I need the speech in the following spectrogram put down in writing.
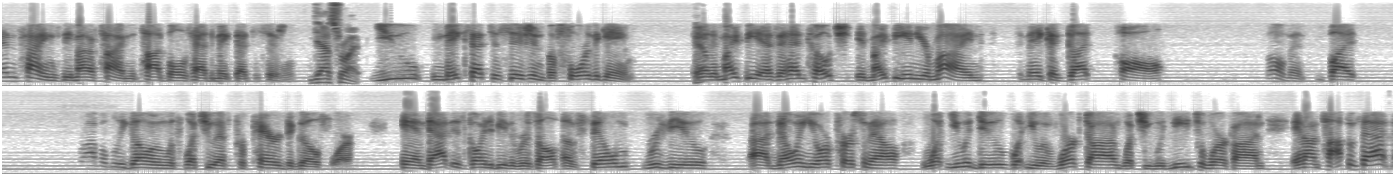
10 times the amount of time that Todd Bowles had to make that decision. That's right. You make that decision before the game. Yep. And it might be, as a head coach, it might be in your mind to make a gut call moment, but probably going with what you have prepared to go for. And that is going to be the result of film review, uh, knowing your personnel, what you would do, what you have worked on, what you would need to work on. And on top of that,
